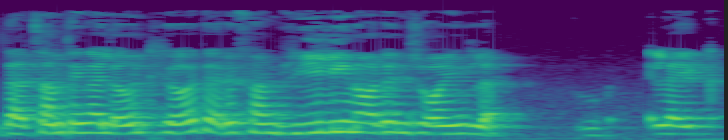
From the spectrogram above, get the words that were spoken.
that's something I learned here. That if I'm really not enjoying li- like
